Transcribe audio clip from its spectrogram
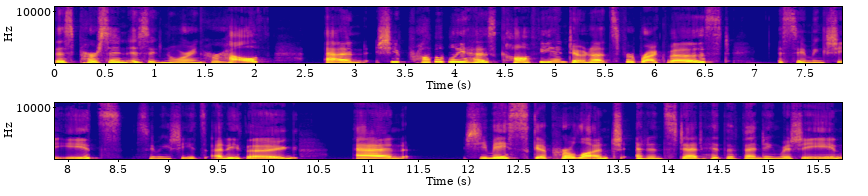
This person is ignoring her health and she probably has coffee and donuts for breakfast, assuming she eats, assuming she eats anything. And she may skip her lunch and instead hit the vending machine.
